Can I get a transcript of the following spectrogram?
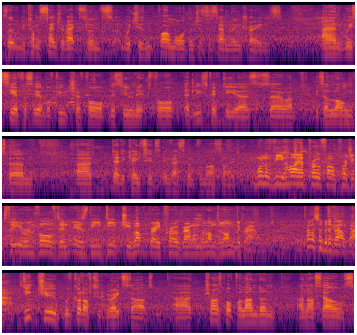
so that we become a centre of excellence which is far more than just assembling trains. And we see a foreseeable future for this unit for at least 50 years, so um, it's a long-term uh, dedicated investment from our side. One of the higher profile projects that you're involved in is the Deep Tube upgrade programme on the London Underground. Tell us a bit about that. Deep Tube, we've got off to a great start. Uh, Transport for London and ourselves,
